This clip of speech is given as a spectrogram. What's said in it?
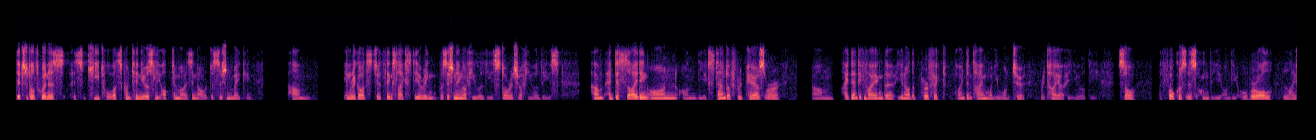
digital twin is, key towards continuously optimizing our decision making um, in regards to things like steering, positioning of ULDs, storage of ULDs, um, and deciding on, the extent of repairs or um, identifying the, you know, the perfect point in time when you want to retire a ULD. So the focus is on the, on the overall life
